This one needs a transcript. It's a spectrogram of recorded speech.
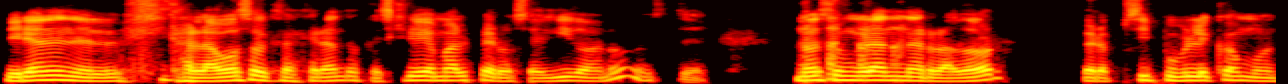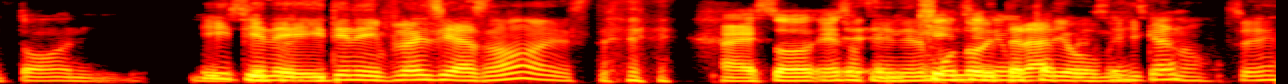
dirían en el calabozo exagerando que escribe mal, pero seguido, ¿no? Este, no es un gran narrador, pero sí publica un montón y, y, tiene, y tiene influencias, ¿no? Este, a eso, eso en el mundo literario mexicano, sí.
